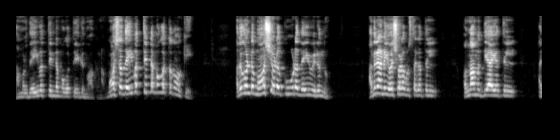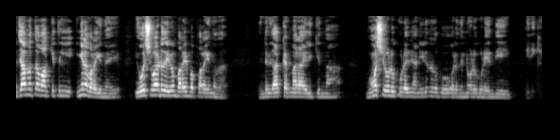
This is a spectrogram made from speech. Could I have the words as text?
നമ്മൾ ദൈവത്തിന്റെ മുഖത്തേക്ക് നോക്കണം. മോശ ദൈവത്തിന്റെ മുഖത്ത് നോക്കി. അതുകൊണ്ട് മോശയുടെ കൂടെ ദൈവം ഇരുന്നു. അതിനാണ് യോശയുടെ പുസ്തകത്തിൽ ഒന്നാം അധ്യായത്തിൽ അഞ്ചാമത്തെ വാക്യത്തിൽ ഇങ്ങനെ പറയുന്നത് യോശുവയുടെ ദൈവം പറയുമ്പോൾ പറയുന്നത് നിന്റെ പിതാക്കന്മാരായിരിക്കുന്ന മോശയോട് കൂടെ ഞാൻ ഇരുന്നത് പോലെ നിന്നോട് കൂടെ എന്തു ചെയ്യും? ഇരിക്കും.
